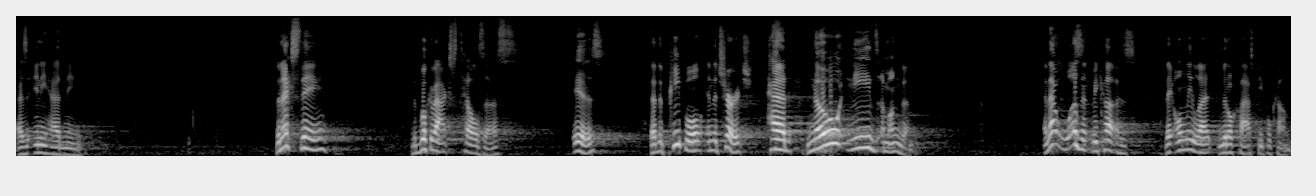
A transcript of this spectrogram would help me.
as any had need. The next thing the book of Acts tells us is that the people in the church had no needs among them. And that wasn't because they only let middle class people come.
